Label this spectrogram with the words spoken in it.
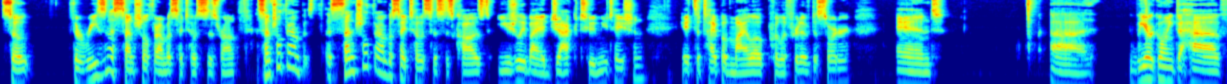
So the reason essential thrombocytosis is wrong, essential, thromb- essential thrombocytosis is caused usually by a JAK2 mutation. It's a type of myeloproliferative disorder. And uh, we are going to have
